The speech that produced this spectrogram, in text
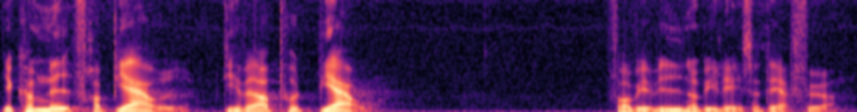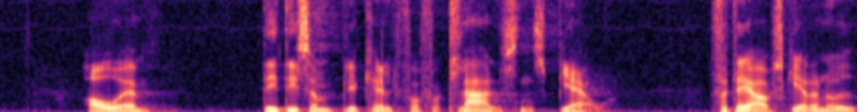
Jeg kom ned fra bjerget. De har været op på et bjerg, får vi at vide, når vi læser der før. Og øh, det er det, som bliver kaldt for forklarelsens bjerg. For derop sker der noget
